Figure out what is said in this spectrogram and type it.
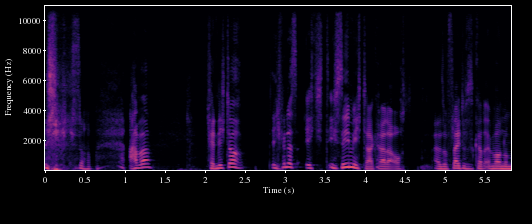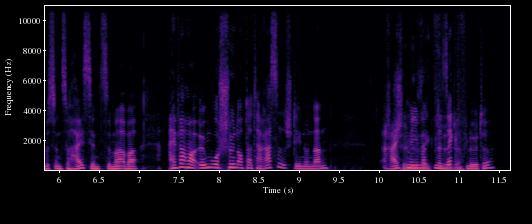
Aber fände ich doch, ich finde das, ich, ich sehe mich da gerade auch, also vielleicht ist es gerade einfach nur ein bisschen zu heiß hier im Zimmer, aber einfach mal irgendwo schön auf einer Terrasse stehen und dann reicht Schöne mir jemand eine Sektflöte.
